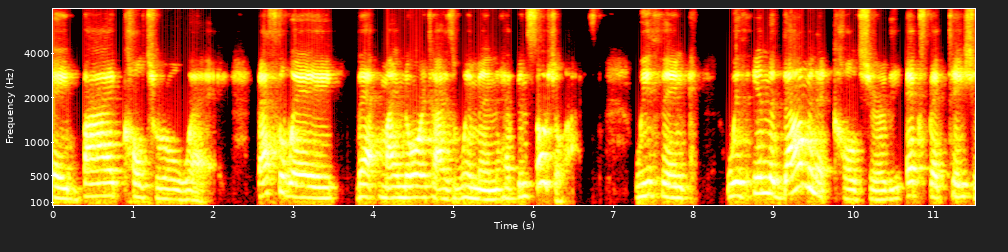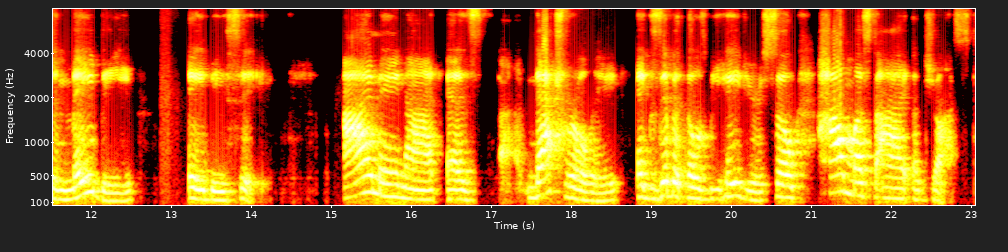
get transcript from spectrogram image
a bicultural way. That's the way that minoritized women have been socialized. We think within the dominant culture, the expectation may be ABC. I may not as uh, naturally exhibit those behaviors. So how must I adjust?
